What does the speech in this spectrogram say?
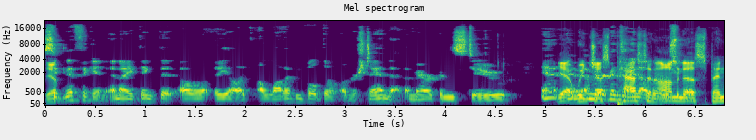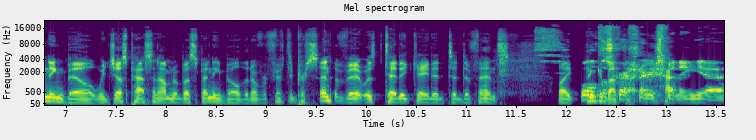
Yep. significant, and I think that uh, you know, like a lot of people don't understand that. Americans do. And, Yeah, and we just passed an omnibus spending bill. We just passed an omnibus spending bill that over 50% of it was dedicated to defense. Like, Well, think about discretionary that. spending, yeah.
